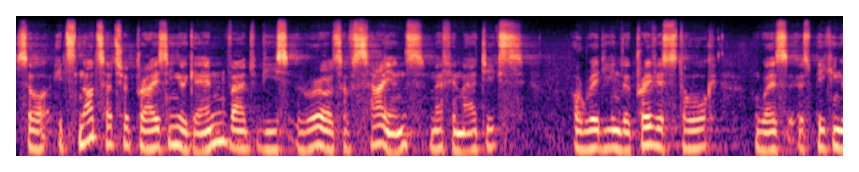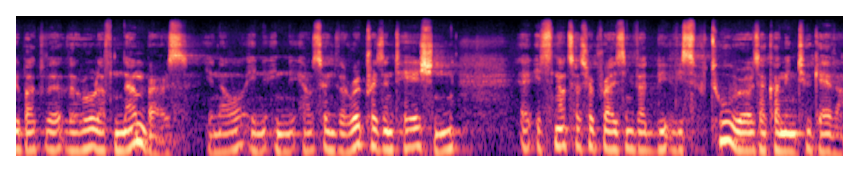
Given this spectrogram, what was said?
So it's not such surprising, again, that these worlds of science, mathematics, already in the previous talk was uh, speaking about the, the, role of numbers, you know, in, in also in the representation. Uh, it's not so surprising that these two worlds are coming together.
